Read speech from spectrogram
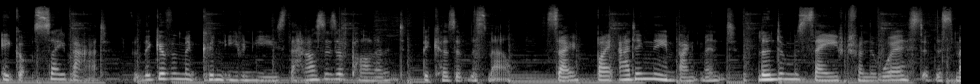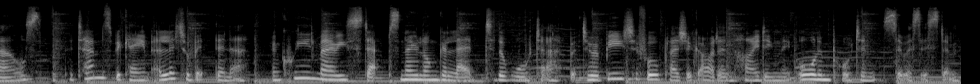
It got so bad that the government couldn't even use the Houses of Parliament because of the smell. So, by adding the embankment, London was saved from the worst of the smells, the Thames became a little bit thinner, and Queen Mary's steps no longer led to the water but to a beautiful pleasure garden hiding the all important sewer system.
